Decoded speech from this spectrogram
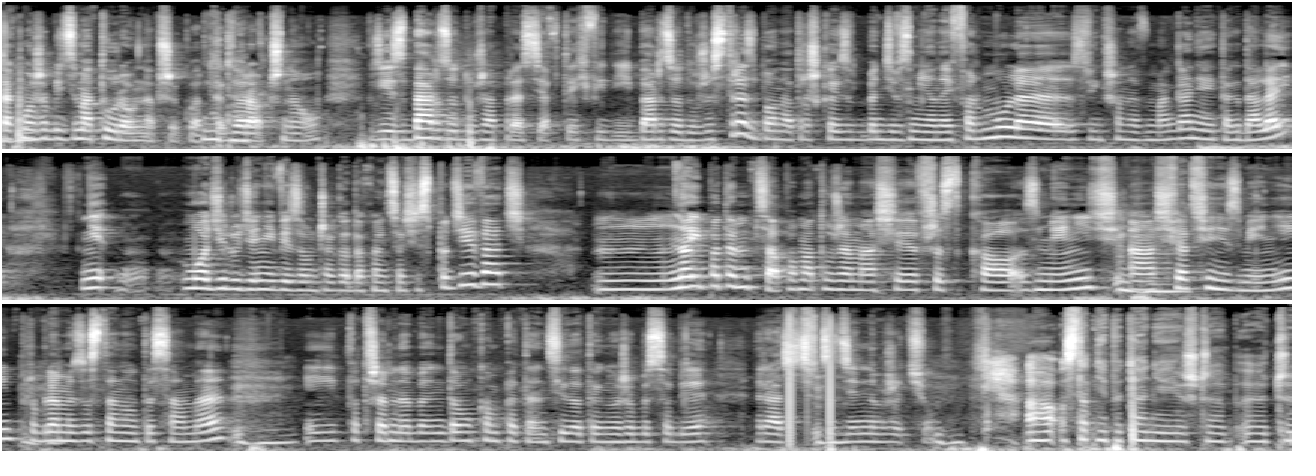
Tak może być z maturą na przykład No tak. tegoroczną, gdzie jest bardzo duża presja w tej chwili i bardzo duży stres, bo ona troszkę jest, będzie w zmienionej formule, zwiększone wymagania i tak dalej. Młodzi ludzie nie wiedzą, czego do końca się spodziewać. Mm, No i potem co? Po maturze ma się wszystko zmienić, Mhm. a świat się nie zmieni, problemy zostaną te same Mhm. i potrzebne będą kompetencje do tego, żeby sobie radzić w codziennym życiu. A ostatnie pytanie jeszcze, y, czy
